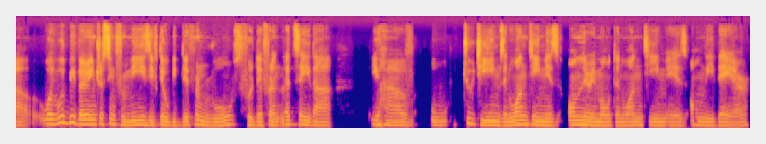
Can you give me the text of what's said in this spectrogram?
Uh, what would be very interesting for me is if there will be different rules for different. Let's say that you have two teams and one team is only remote and one team is only there,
